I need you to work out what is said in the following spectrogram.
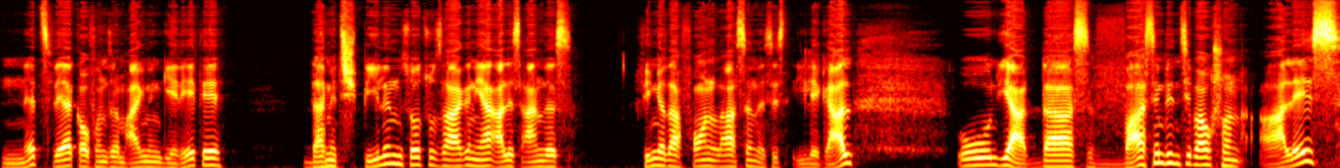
Netzwerk, auf unserem eigenen Geräte damit spielen sozusagen. Ja, alles anders Finger davon lassen, es ist illegal. Und ja, das war es im Prinzip auch schon alles.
